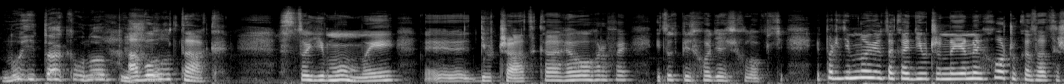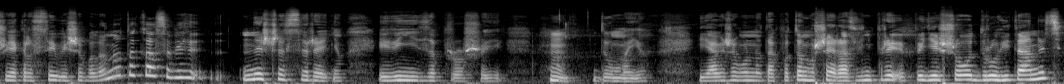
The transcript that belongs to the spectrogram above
Ну і так воно пішло. А було так. Стоїмо ми, е, дівчатка, географи, і тут підходять хлопці. І переді мною така дівчина, я не хочу казати, що я красивіша була, ну така собі нижче середнього. І він її запрошує. Хм, думаю, як же воно так? Потім ще раз він підійшов, другий танець.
